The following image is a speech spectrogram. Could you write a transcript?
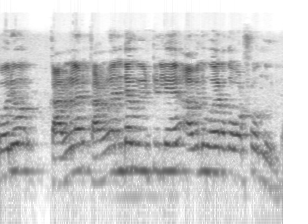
ഒരു കള്ളൻ കള്ളന്റെ വീട്ടിൽ അവന് വേറെ ദോഷമൊന്നുമില്ല.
